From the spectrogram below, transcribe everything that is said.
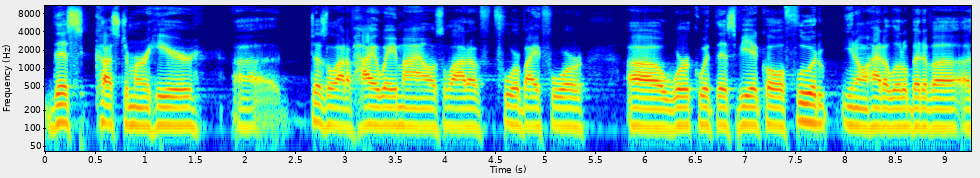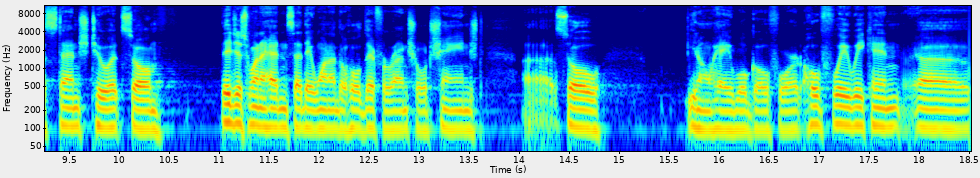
This customer here uh, does a lot of highway miles, a lot of four by four uh, work with this vehicle. Fluid, you know, had a little bit of a, a, stench to it, so they just went ahead and said they wanted the whole differential changed. Uh, so, you know, hey, we'll go for it. Hopefully, we can uh,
